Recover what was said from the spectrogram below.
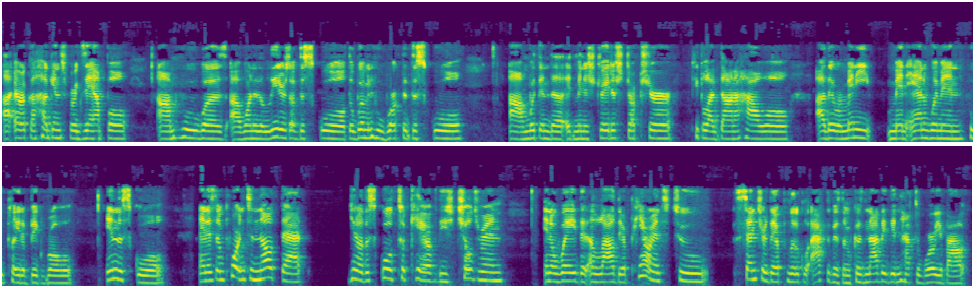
Uh, Ericka Huggins, for example, um, who was uh, one of the leaders of the school, the women who worked at the school um, within the administrative structure, people like Donna Howell. Uh, there were many men and women who played a big role in the school. And it's important to note that, you know, the school took care of these children in a way that allowed their parents to center their political activism because now they didn't have to worry about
